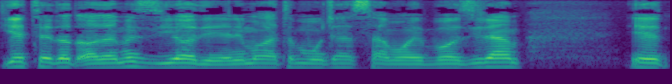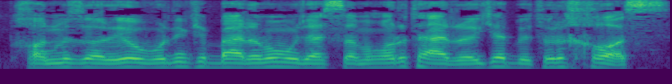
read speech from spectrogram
یه تعداد آدم زیادی. یعنی ما حتی مجسمه های بازی هم یه خانم زارعی آوردیم که برای ما مجسمه ها رو طراحی کرد به طور خاص.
